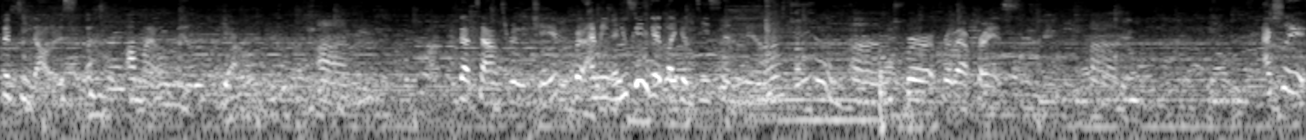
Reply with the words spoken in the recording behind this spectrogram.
fifteen dollars on my own meal. Yeah. Um, that sounds really cheap, but I mean you can get like a decent meal um, for for that price. Actually,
